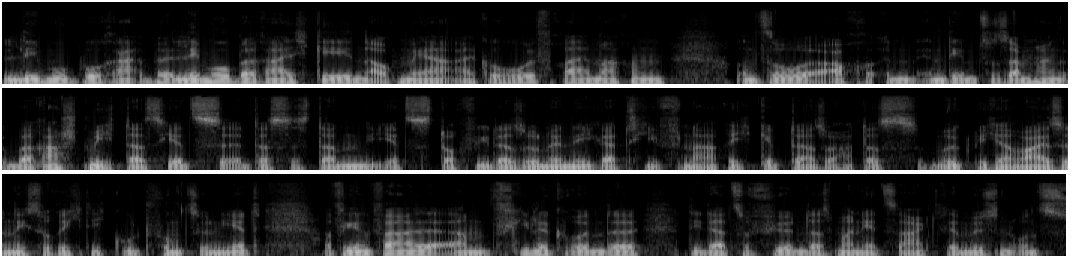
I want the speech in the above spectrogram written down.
Lifestyle-Limo-Bereich gehen, auch mehr alkoholfrei machen. Und so auch in, in dem Zusammenhang überrascht mich das jetzt, äh, dass es dann jetzt doch wieder so eine Negativnachricht gibt. Also hat das möglicherweise nicht so richtig gut funktioniert. Auf jeden Fall ähm, viele Gründe, die dazu führen, dass man jetzt sagt, wir müssen uns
